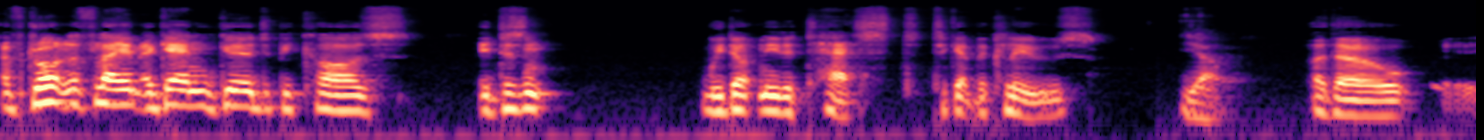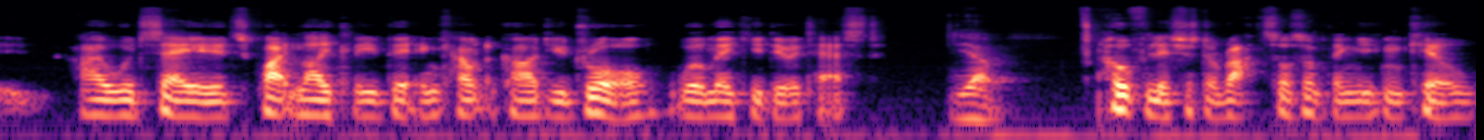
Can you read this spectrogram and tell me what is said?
I've Drawn to the Flame again, good because it doesn't. We don't need a test to get the clues. Yeah, Although uh, I would say it's quite likely the encounter card you draw will make you do a test. yeah, Hopefully, it's just a rats or something you can kill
